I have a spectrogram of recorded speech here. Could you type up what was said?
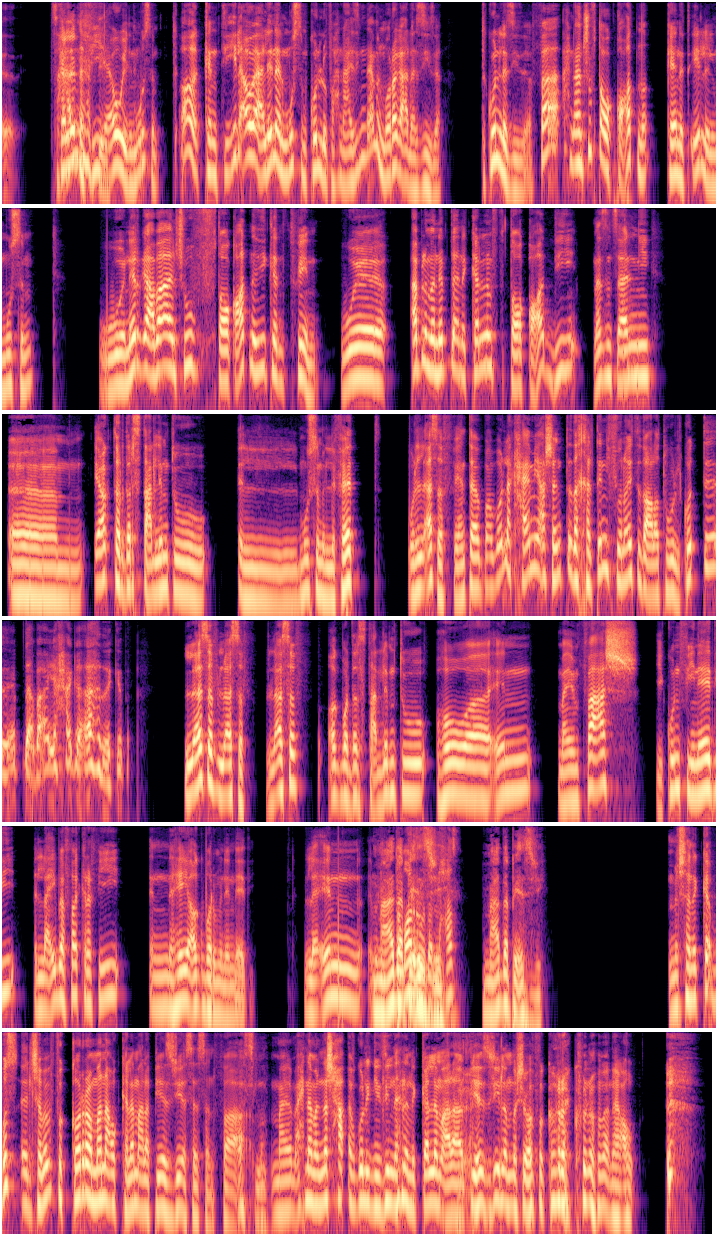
اتكلمنا فيه. قوي الموسم. آه كان تقيل قوي علينا الموسم كله فاحنا عايزين نعمل مراجعة لذيذة تكون لذيذة. فاحنا هنشوف توقعاتنا كانت إيه للموسم. ونرجع بقى نشوف توقعاتنا دي كانت فين. وقبل ما نبدأ نتكلم في التوقعات دي لازم تسالني أم، إيه أكتر درس اتعلمته الموسم اللي فات؟ وللأسف يعني انت بقول لك حامي عشان انت دخلتني في يونايتد على طول كنت ابدأ باي حاجة أهدى كده. للأسف للأسف للأسف أكبر درس اتعلمته هو إن ما ينفعش يكون في نادي اللعيبة فاكرة فيه إن هي أكبر من النادي. لأن ما عدا PSG. اللي حصل ما عدا بي اس جي مش هنك بص الشباب في القارة منعوا الكلام على بي اس جي أساسا ف أصلاً. ما إحنا ملناش حق في جول الجنزيل إن إحنا نتكلم على بي اس جي لما الشباب في القارة يكونوا منعوا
